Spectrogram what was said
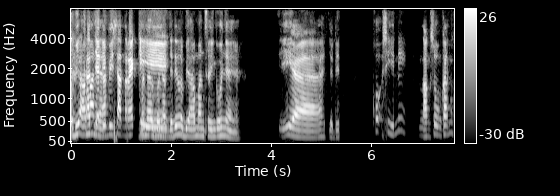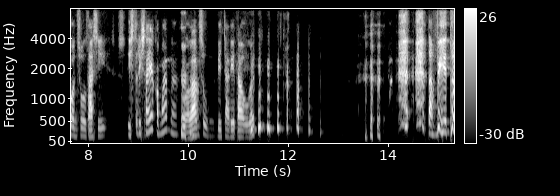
lebih kan aman jadi ya. bisa tracking. Benar-benar. Jadi lebih aman selingkuhnya ya. Iya, jadi kok sih ini langsung kan konsultasi istri saya ke mana? Oh, langsung dicari tahu kan. tapi itu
